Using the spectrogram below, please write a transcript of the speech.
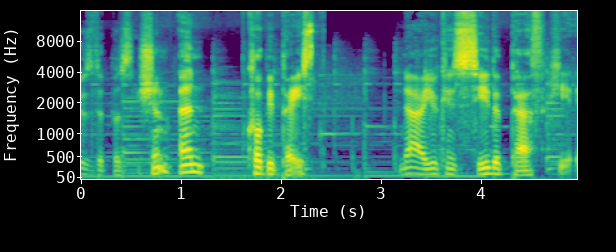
choose the position, and copy paste. Now you can see the path here.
